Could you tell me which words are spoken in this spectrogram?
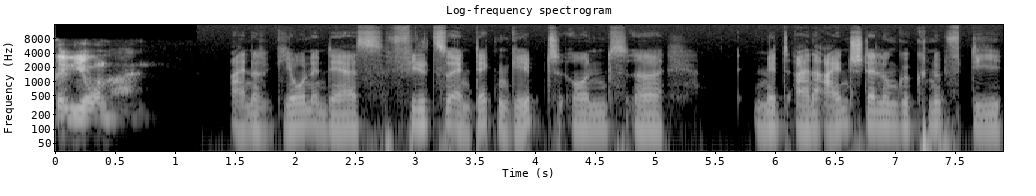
Region ein. Eine Region, in der es viel zu entdecken gibt und äh, mit einer Einstellung geknüpft, die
